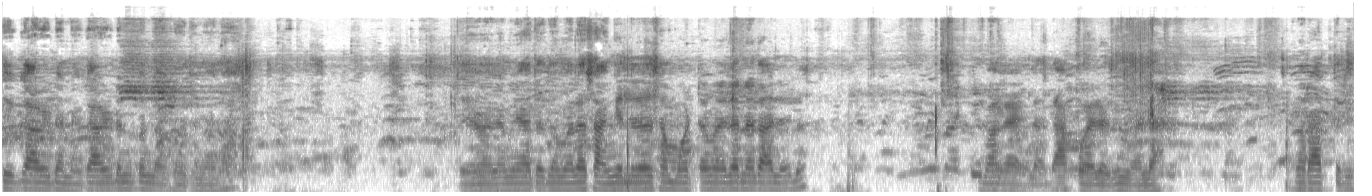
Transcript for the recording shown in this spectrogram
ते गार्डन आहे गार्डन पण दाखवतो मला ते बघा मी आता तुम्हाला सांगितलेलं असं मोठ्या मैदानात आलेलं. बघायला दाखवायला तुम्हाला. रात्री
